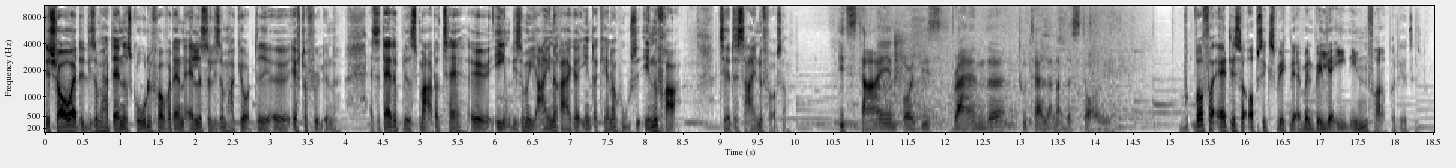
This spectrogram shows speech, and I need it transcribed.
Det sjove er, at det ligesom har dannet skole for, hvordan alle så ligesom har gjort det øh, efterfølgende. Altså der er det blevet smart at tage øh, en ligesom i egne rækker, en der kender huset indefra, til at designe for sig. It's time for this brand to tell another story. Hvorfor er det så opsigtsvækkende, at man vælger en indenfra på det her tidspunkt?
